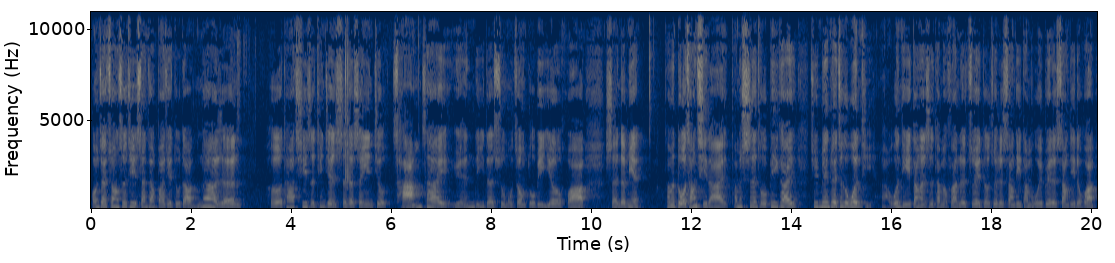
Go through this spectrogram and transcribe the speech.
我们在创世纪三章八节读到，那人和他妻子听见神的声音，就藏在园里的树木中，躲避耶和华神的面。他们躲藏起来，他们试图避开去面对这个问题啊。问题当然是他们犯了罪，得罪了上帝，他们违背了上帝的话。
